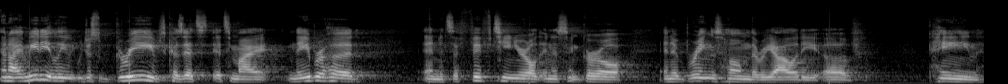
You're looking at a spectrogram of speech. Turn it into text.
and I immediately just grieved because it's, it's my neighborhood and it's a 15 year old innocent girl, and it brings home the reality of pain,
